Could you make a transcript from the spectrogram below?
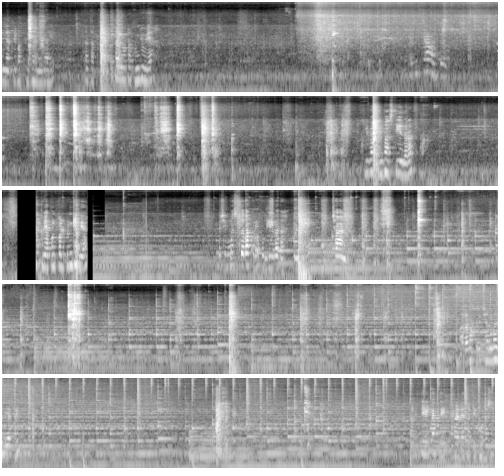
पद्धतीने आपली भाकरी झालेली आहे. आता आपण टाकून घेऊया. आपली भाकरी भाजतीये जरा. भाकरी आपण पलटून घेऊया. अशी मस्त भाकरी फुगली बघा. म्हणजे छान. आता भाकरी छान भाजली आपली आणि तेल टाकते खरड्यासाठी थोडस.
